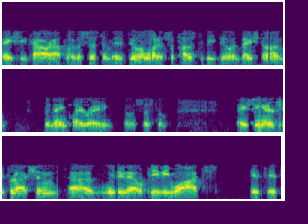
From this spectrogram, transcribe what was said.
AC power output of a system is doing what it's supposed to be doing based on the nameplate rating of the system. AC energy production, uh, we do that with PV watts. It, it's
